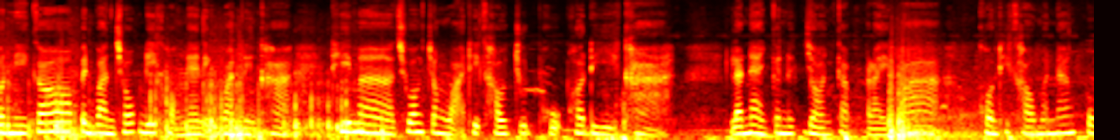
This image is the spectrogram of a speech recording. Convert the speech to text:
วันนี้ก็เป็นวันโชคดีของแนนอีกวันหนึ่งค่ะ ที่มาช่วงจังหวะที่เขาจุดผุพอดีค่ะ และแนนก็นึกย้อนกลับไปว่า คนที่เขามานั่งปู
